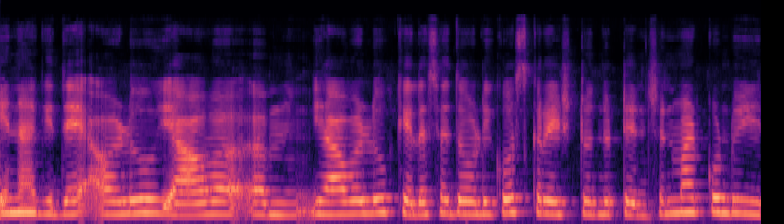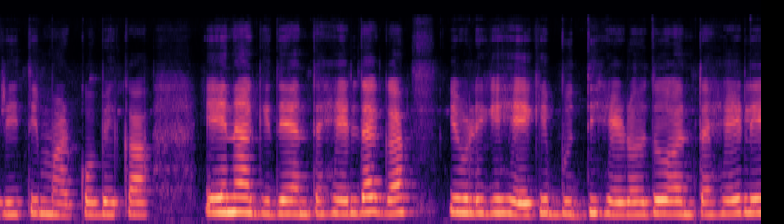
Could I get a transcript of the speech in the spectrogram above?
ಏನಾಗಿದೆ? ಅವಳು ಯಾವ ಯಾವಳು ಕೆಲಸದವಳಿಗೋಸ್ಕರ ಇಷ್ಟೊಂದು ಟೆನ್ಷನ್ ಮಾಡಿಕೊಂಡು ಈ ರೀತಿ ಮಾಡ್ಕೋಬೇಕಾ? ಏನಾಗಿದೆ ಅಂತ ಹೇಳಿದಾಗ, ಇವಳಿಗೆ ಹೇಗೆ ಬುದ್ಧಿ ಹೇಳೋದು ಅಂತ ಹೇಳಿ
